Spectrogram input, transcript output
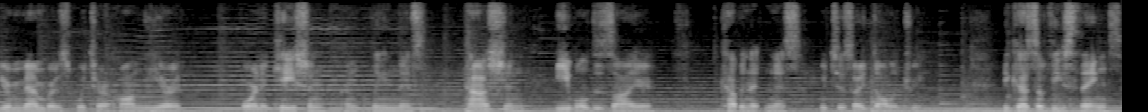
your members which are on the earth fornication, uncleanness, passion, evil desire, covetousness, which is idolatry. Because of these things,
